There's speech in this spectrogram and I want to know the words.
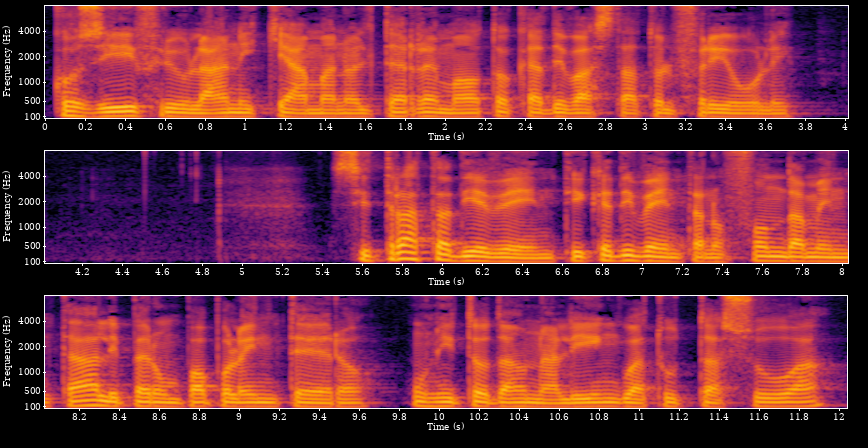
così i friulani chiamano il terremoto che ha devastato il Friuli. Si tratta di eventi che diventano fondamentali per un popolo intero, unito da una lingua tutta sua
